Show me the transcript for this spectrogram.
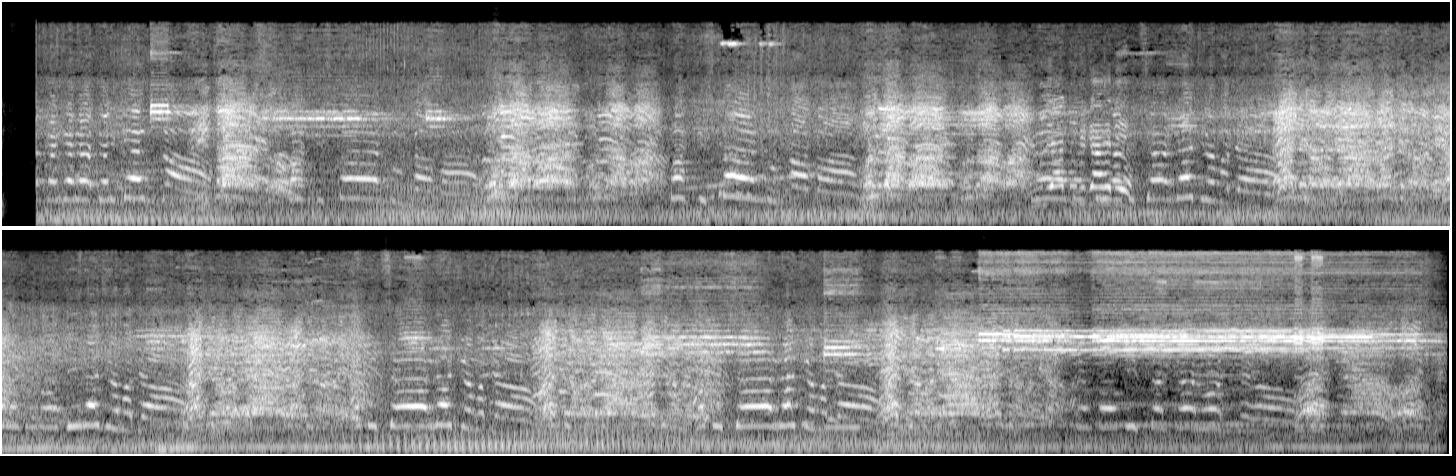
पाकिस्तान मुर्दाबाद पाकिस्तान मुर्दाबाद राजीनामा द्या नरेंद्र मोदी राजीनामा द्या अमित शहा राजीनामा द्या अमित शहा राजीनामा द्या अरे मोदी सरकार होश में आओ.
